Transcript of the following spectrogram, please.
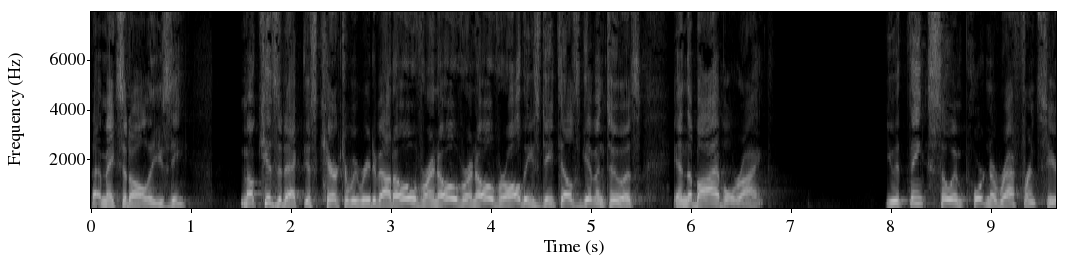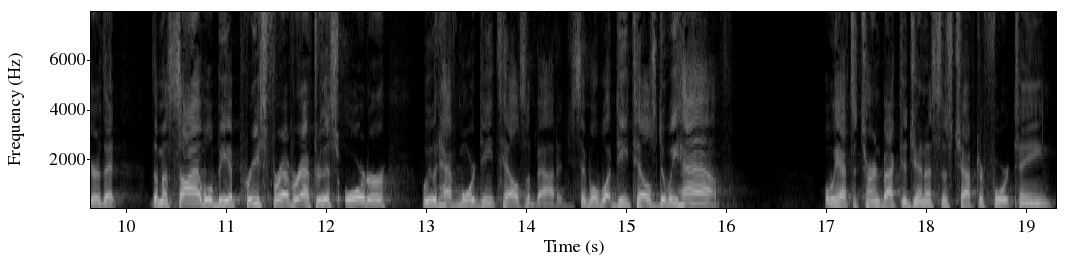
that makes it all easy. Melchizedek, this character we read about over and over and over, all these details given to us in the Bible, right? You would think so important a reference here that the Messiah will be a priest forever after this order we would have more details about it. You say, well, what details do we have? Well, we have to turn back to Genesis chapter 14.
